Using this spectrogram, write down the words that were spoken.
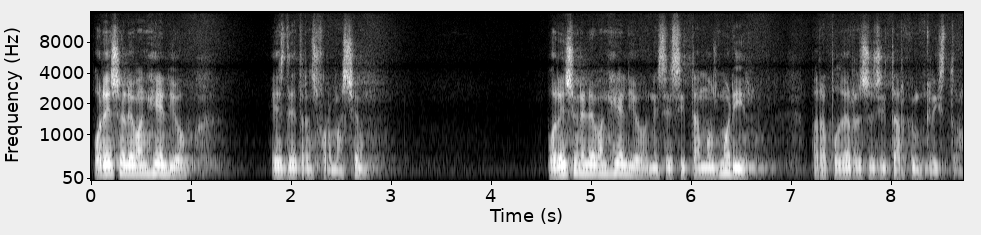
Por eso el Evangelio es de transformación. Por eso en el Evangelio necesitamos morir para poder resucitar con Cristo.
